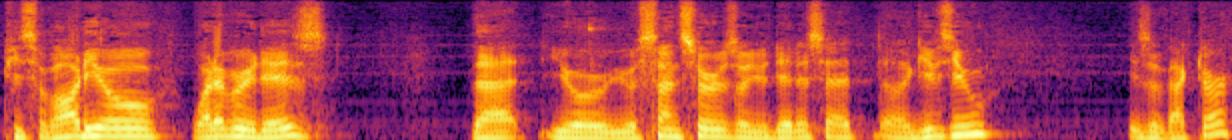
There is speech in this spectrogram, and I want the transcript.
Piece of audio, whatever it is that your, your sensors or your data set uh, gives you is a vector.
